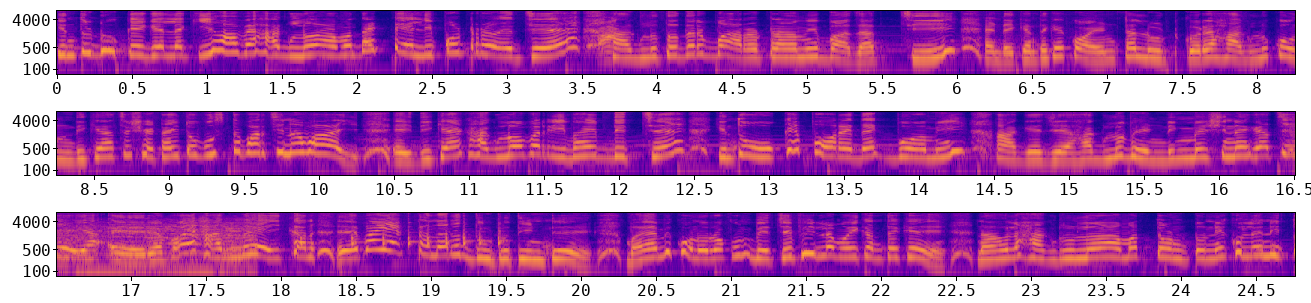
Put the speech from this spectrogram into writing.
কিন্তু ঢুকে গেলে কি হবে হাগলু? আমাদের টেলিপোর্ট রয়েছে। হাগলু তোদের বারোটা আমি বাজাচ্ছি। অ্যান্ড এখান থেকে কয়েনটা লুট করে হাগলু কোন দিকে আছে সেটাই তো বুঝতে পারছি না ভাই। এইদিকে এক হাগলু আবার রিভাইভ দিচ্ছে কিন্তু ওকে পরে দেখব আমি। আগে যে হাগলু ভেন্ডিং মেশিনে গেছে ভাই হাগলু এইখানে এ ভাই একটা না দুটো তিনটে। ভাই আমি কোনো রকম বেঁচে ফিরলাম ওইখান থেকে। না হলে হাগলুলো আমার টনটনে খুলে নিত।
